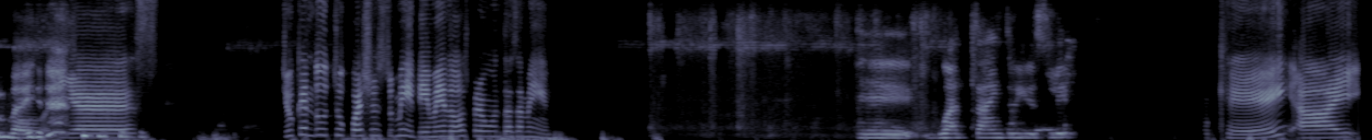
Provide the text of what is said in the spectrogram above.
Bye. Yes. You can do two questions to me. Dime dos preguntas a mí. Eh, what time do you sleep? Okay, I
